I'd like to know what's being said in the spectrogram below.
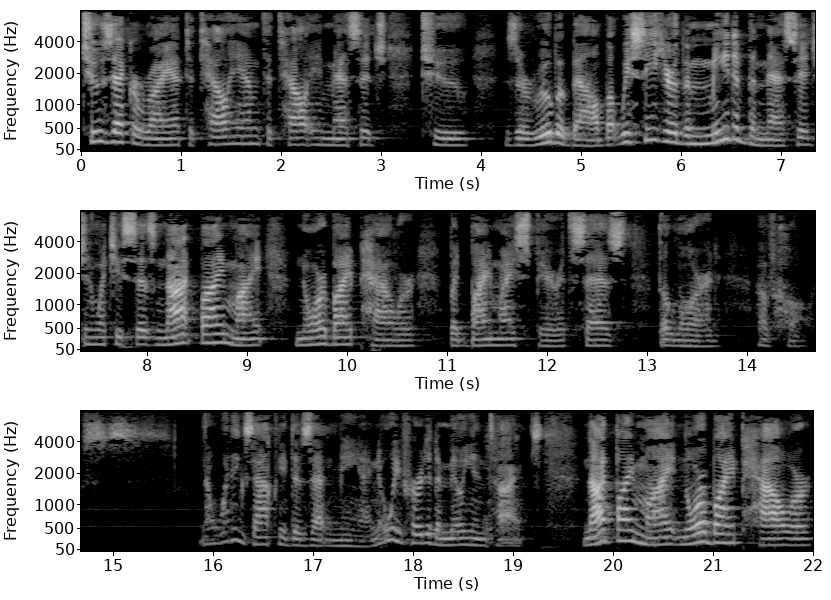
to Zechariah to tell him to tell a message to Zerubbabel. But we see here the meat of the message in which he says, Not by might nor by power, but by my Spirit, says the Lord of hosts. Now, what exactly does that mean? I know we've heard it a million times. Not by might nor by power,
